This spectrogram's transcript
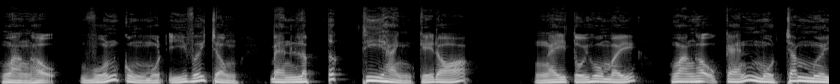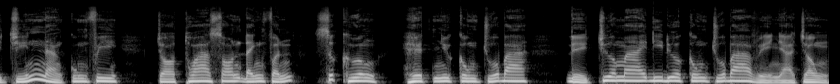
Hoàng hậu vốn cùng một ý với chồng bèn lập tức thi hành kế đó. Ngay tối hôm ấy, hoàng hậu kén 119 nàng cung phi cho thoa son đánh phấn, sức hương hệt như công chúa ba để trưa mai đi đưa công chúa ba về nhà chồng.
